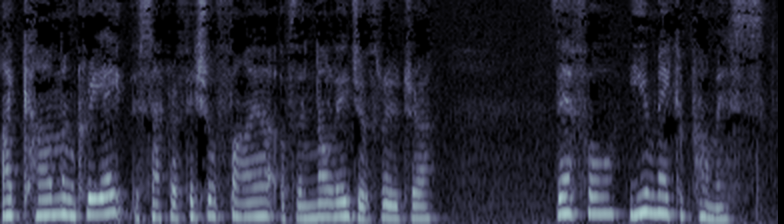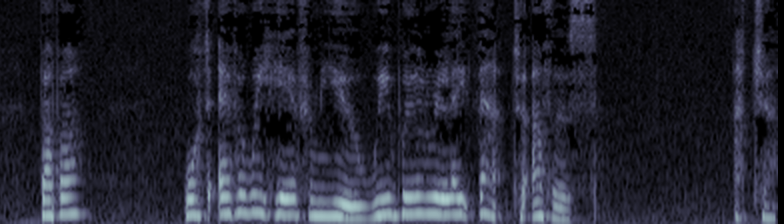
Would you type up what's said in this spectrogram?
I come and create the sacrificial fire of the knowledge of Rudra. Therefore, you make a promise. Baba, Whatever we hear from you, we will relate that to others. Acha.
